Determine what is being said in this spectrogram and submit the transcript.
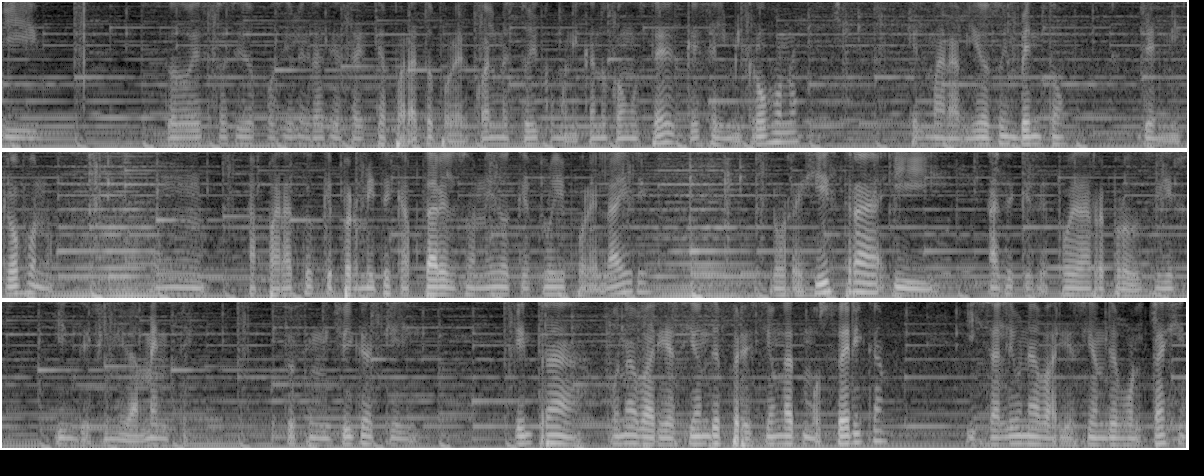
Y todo esto ha sido posible gracias a este aparato por el cual me estoy comunicando con ustedes, que es el micrófono, el maravilloso invento del micrófono. Un aparato que permite captar el sonido que fluye por el aire, lo registra y hace que se pueda reproducir indefinidamente. Esto significa que entra una variación de presión atmosférica y sale una variación de voltaje.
